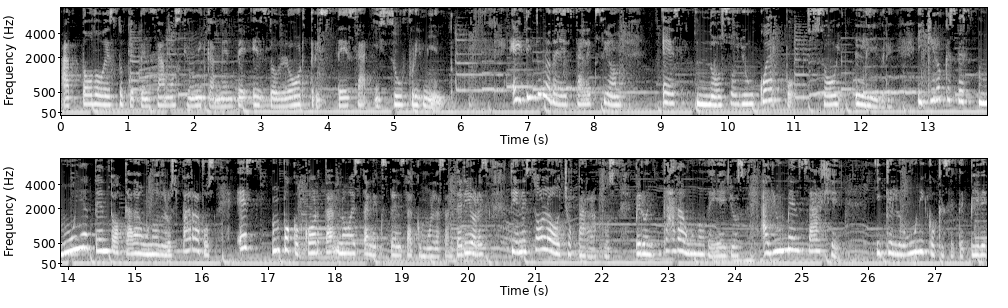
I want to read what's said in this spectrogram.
a todo esto que pensamos que únicamente es dolor, tristeza y sufrimiento. El título de esta lección es No soy un cuerpo, soy libre. Y quiero que estés muy atento a cada uno de los párrafos. Es un poco corta, no es tan extensa como las anteriores, tiene solo ocho párrafos, pero en cada uno de ellos hay un mensaje y que lo único que se te pide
